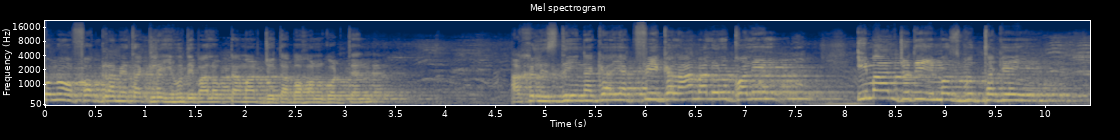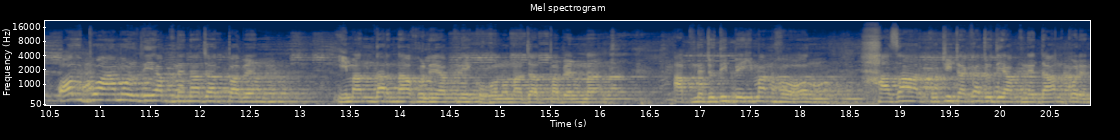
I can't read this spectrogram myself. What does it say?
কোনো প্রোগ্রামে থাকলে ইহুদি বালকটা আমার জুতা বহন করতেন। আখলিস দিনাকা ইয়াকফিকাল আমালুল কলিল। ইমান যদি মজবুত থাকে, অল্প আমল দিয়ে আপনি নাজাদ পাবেন। ইমানদার না হলে আপনি কখনো নাজাদ পাবেন না। আপনি যদি বেঈমান হন, হাজার কোটি টাকা যদি আপনি দান করেন,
